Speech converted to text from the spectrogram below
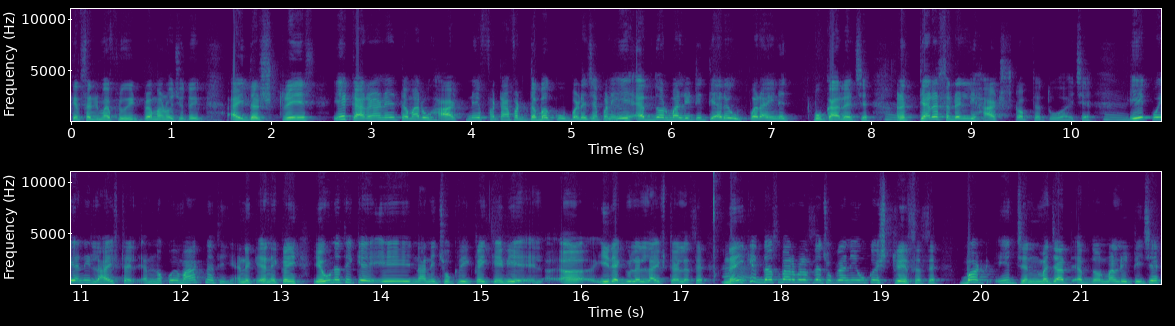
કે શરીરમાં ફ્લુઇડ પ્રમાણ ઓછું થયું આઈધર સ્ટ્રેસ એ કારણે તમારું હાર્ટને ફટાફટ ધબકવું પડે છે પણ એ એબનોર્માલિટી ત્યારે ઉપર આવીને પુકારે છે. અને ત્યારે સડનલી હાર્ટ સ્ટોપ થતું હોય છે. એ કોઈ એની લાઈફસ્ટાઈલ એમનો કોઈ વાંક નથી. અને એને કંઈ એવું નથી કે એ નાની છોકરી કંઈક એવી ઇરેગ્યુલર લાઈફસ્ટાઈલ હશે. નહીં કે દસ બાર વર્ષના છોકરાને એવું કોઈ સ્ટ્રેસ હશે. બટ એ જન્મજાત એબનોર્માલિટી છે.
